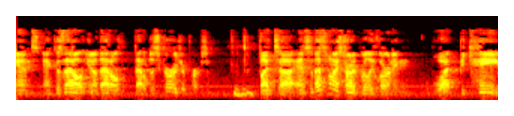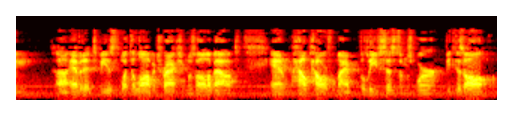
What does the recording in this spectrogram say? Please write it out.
and, and cause that'll, you know, that'll, that'll discourage a person. But, uh, and so that's when I started really learning what became uh, evident to me is what the law of attraction was all about and how powerful my belief systems were because all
